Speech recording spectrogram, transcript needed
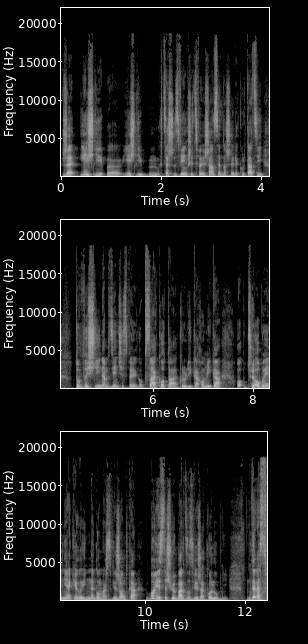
że jeśli, e, jeśli mm, chcesz zwiększyć swoje szanse w naszej rekrutacji, to wyślij nam zdjęcie swojego psa, kota, królika, chomika, o, czy obojętnie jakiego innego masz zwierzątka, bo jesteśmy bardzo zwierzakolubni. Teraz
